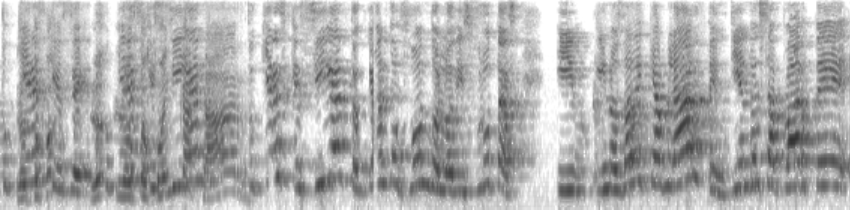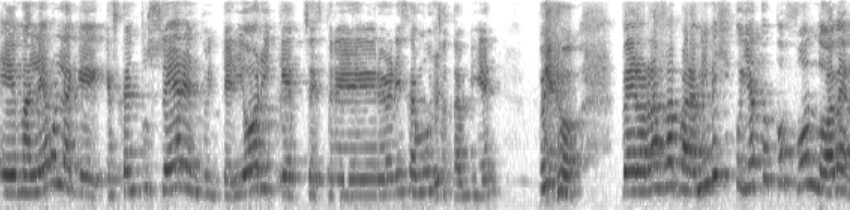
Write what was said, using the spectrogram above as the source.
¿tú quieres que se, tú quieres que sigan, tú quieres que sigan tocando fondo, lo disfrutas y, y, nos da de qué hablar. Te entiendo esa parte eh, malévola que, que, está en tu ser, en tu interior y que se exterioriza mucho también. Pero, pero Rafa, para mí México ya tocó fondo. A ver,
